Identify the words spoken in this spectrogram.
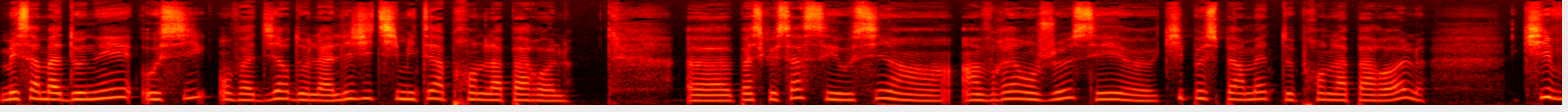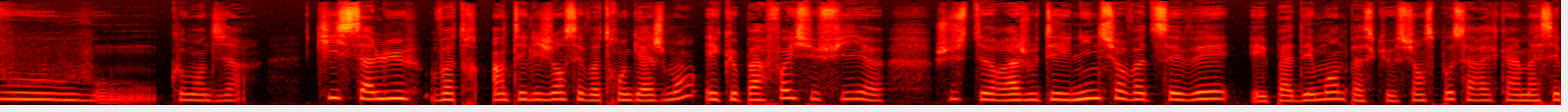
mais ça m'a donné aussi, on va dire, de la légitimité à prendre la parole. Euh, parce que ça, c'est aussi un, vrai enjeu, c'est qui peut se permettre de prendre la parole, qui vous, comment dire, qui salue votre intelligence et votre engagement et que parfois il suffit euh, juste de rajouter une ligne sur votre CV et pas des moindres parce que Sciences Po ça reste quand même assez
